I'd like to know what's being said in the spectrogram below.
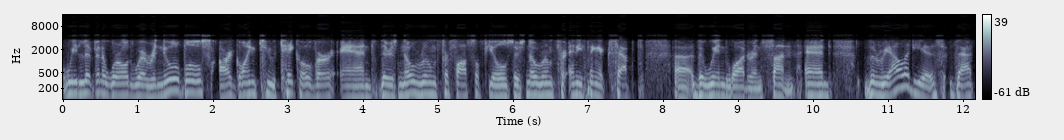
we live in a world where renewables are going to take over and there's no room for fossil fuels. There's no room for anything except uh, the wind, water, and sun. And the reality is that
